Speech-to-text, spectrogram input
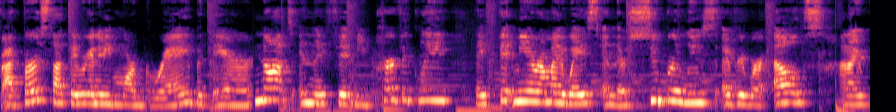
at first thought they were gonna be more gray but they're not and they fit me perfectly. They fit me around my waist and they're super loose everywhere else and I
